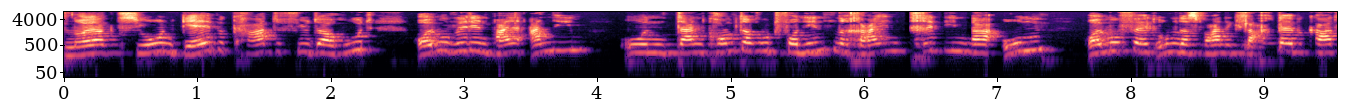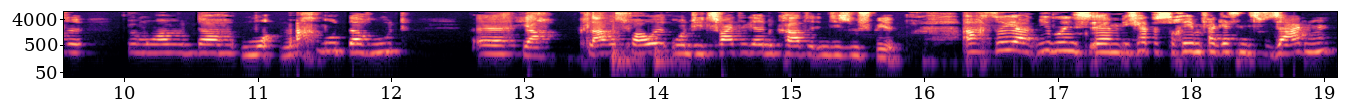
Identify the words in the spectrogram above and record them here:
Neue Aktion, gelbe Karte für Dahut. Olmo will den Ball annehmen und dann kommt Dahut von hinten rein, tritt ihn da um. Olmo fällt um, das war eine klare gelbe Karte für Mohamed da Mo Mahmoud Dahut. Äh, ja, klares Foul und die zweite gelbe Karte in diesem Spiel. Ach so, ja, übrigens, ähm, ich hatte es doch eben vergessen zu sagen.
